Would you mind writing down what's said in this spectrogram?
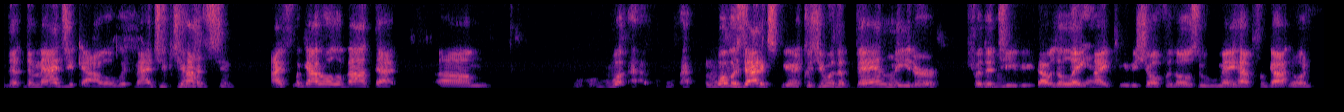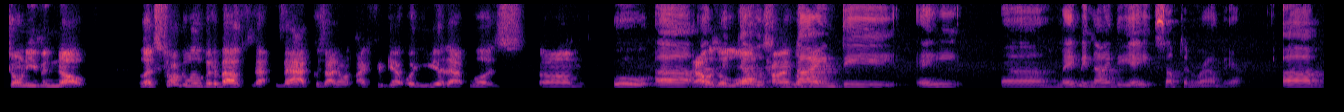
the the Magic Hour with Magic Johnson. I forgot all about that. Um, what what was that experience? Because you were the band leader for the Mhm. TV. That was a late Yeah. night TV show for those who may have forgotten or don't even know. Let's talk a little bit about that that because I don't I forget what year that was. Um, Ooh, uh, That was a long that was time ago. 98, uh, maybe 98, something around there. Um,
